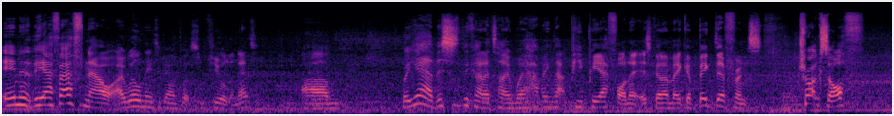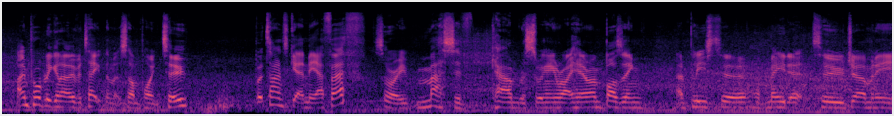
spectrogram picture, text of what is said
in the FF now. I will need to go and put some fuel in it. Um, but yeah, this is the kind of time where having that PPF on it is going to make a big difference. Truck's off. I'm probably going to overtake them at some point too. But time to get in the FF. Sorry, massive camera swinging right here. I'm buzzing and pleased to have made it to Germany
